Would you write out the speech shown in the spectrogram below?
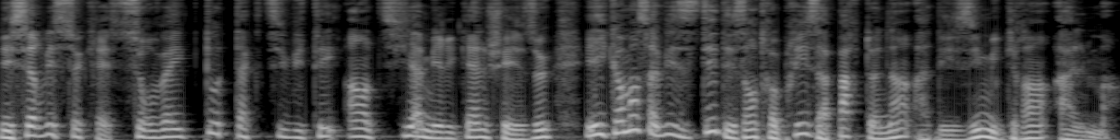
Les services secrets surveillent toute activité anti-américaine chez eux et commencent à visiter des entreprises appartenant à des immigrants allemands.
